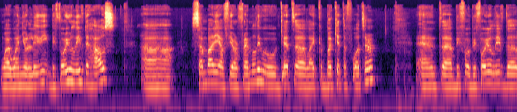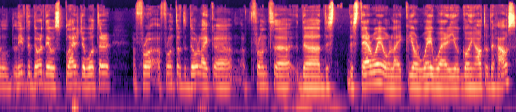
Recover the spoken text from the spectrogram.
where when you're leaving, before you leave the house, uh, somebody of your family will get uh, like a bucket of water, and uh, before before you leave the leave the door, they will splash the water fro- front of the door, like uh, front uh, the the the stairway or like your way where you're going out of the house,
